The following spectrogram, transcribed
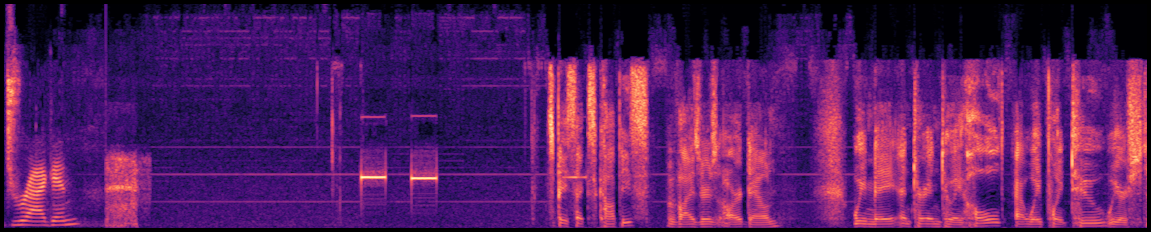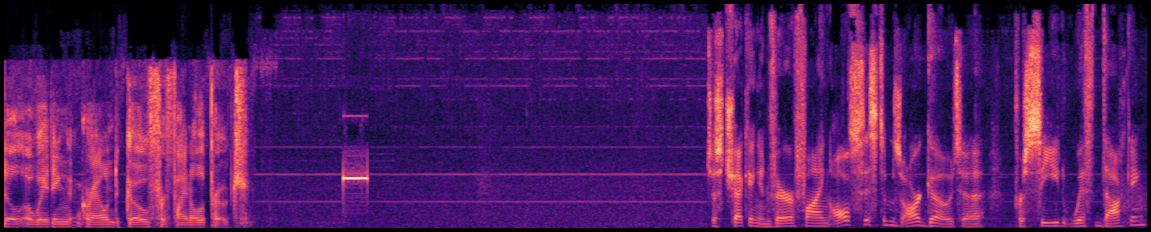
Dragon. SpaceX copies. Visors are down. We may enter into a hold at waypoint 2. We are still awaiting ground go for final approach. Just checking and verifying all systems are go to proceed with docking.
